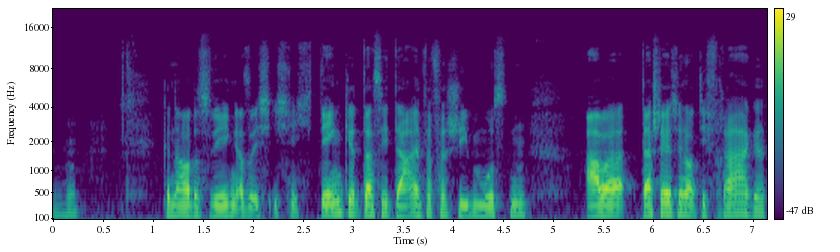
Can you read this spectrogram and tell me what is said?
Mhm. Genau deswegen, also ich, ich, ich denke, dass sie da einfach verschieben mussten aber da stellt sich noch die Frage,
